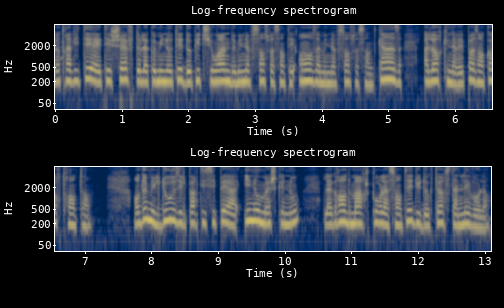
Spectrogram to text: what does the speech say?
Notre invité a été chef de la communauté d'Opichiwan de 1971 à 1975, alors qu'il n'avait pas encore 30 ans. En 2012, il participait à Inu Meshkenu, la grande marche pour la santé du docteur Stanley Volant.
